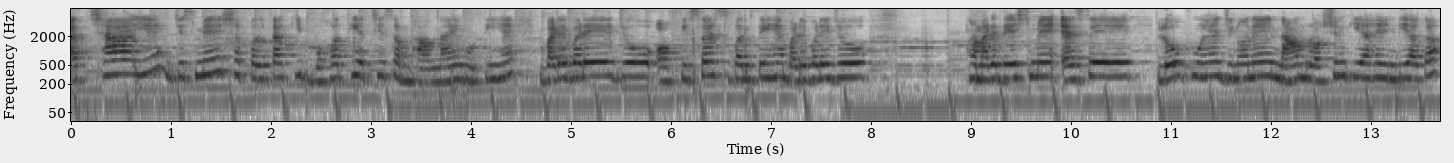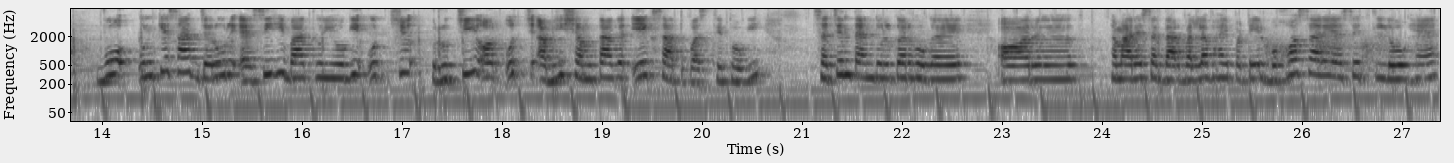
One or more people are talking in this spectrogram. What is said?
अच्छा ये, जिसमें सफलता की बहुत ही अच्छी संभावनाएँ होती हैं। बड़े बड़े जो ऑफिसर्स बनते हैं बड़े बड़े जो हमारे देश में ऐसे लोग हुए हैं, जिन्होंने नाम रोशन किया है इंडिया का, वो उनके साथ ज़रूर ऐसी ही बात हुई होगी। उच्च रुचि और उच्च अभिक्षमता अगर एक साथ उपस्थित होगी, सचिन तेंदुलकर हो गए और हमारे सरदार वल्लभ भाई पटेल, बहुत सारे ऐसे लोग हैं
